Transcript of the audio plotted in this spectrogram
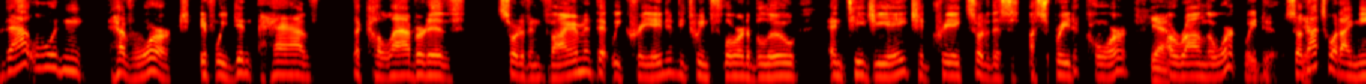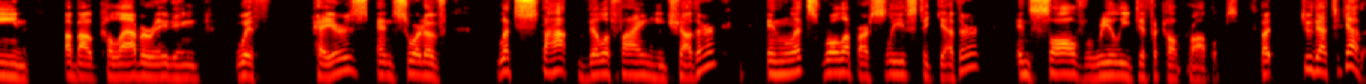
that wouldn't have worked if we didn't have the collaborative sort of environment that we created between Florida Blue and TGH and create sort of this esprit de corps yeah. around the work we do. So yeah. that's what I mean about collaborating with payers and sort of let's stop vilifying each other and let's roll up our sleeves together and solve really difficult problems, but do that together.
